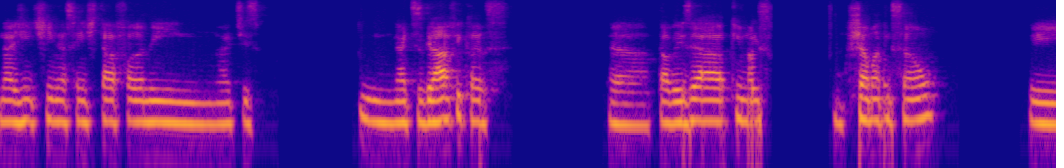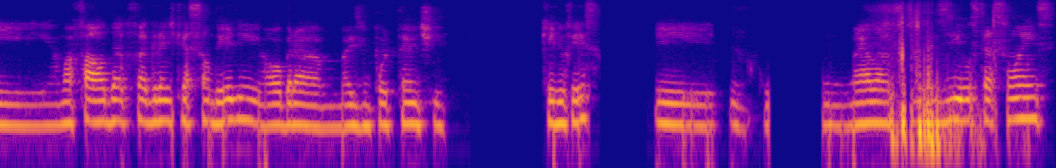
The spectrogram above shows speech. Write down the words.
na Argentina, se a gente está falando em artes, em artes gráficas, uh, talvez é a que mais chama atenção e uma falda foi a grande criação dele, a obra mais importante que ele fez. E com ela grandes ilustrações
